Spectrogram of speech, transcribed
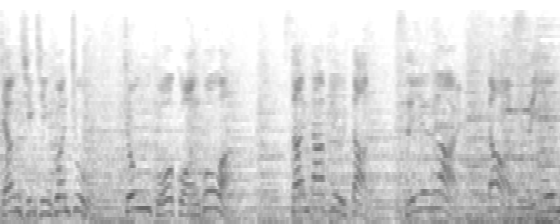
详情请关注中国广播网，三 w 到 cnr 到 cn。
